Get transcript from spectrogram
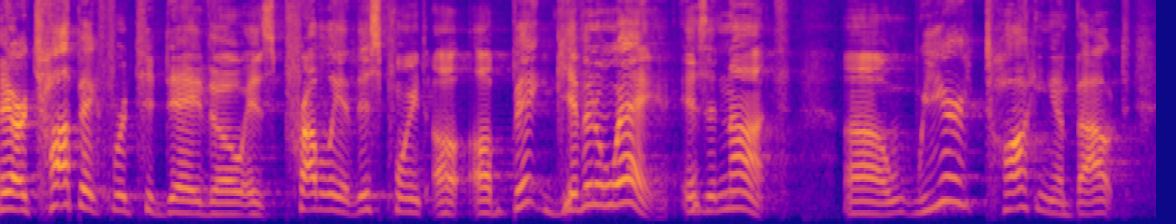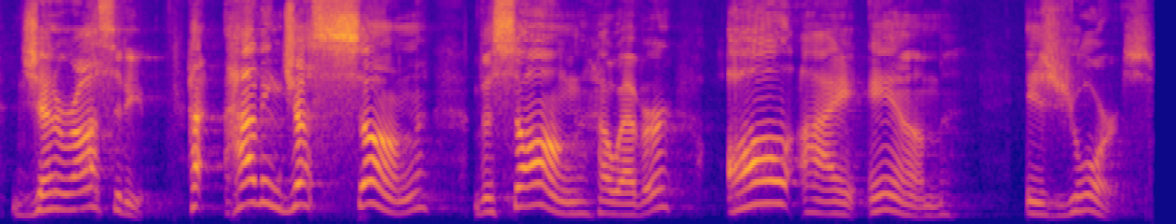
Hey, our topic for today, though, is probably at this point a, a bit given away, is it not? Uh, we are talking about generosity. Ha- having just sung the song, however, All I Am is Yours.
